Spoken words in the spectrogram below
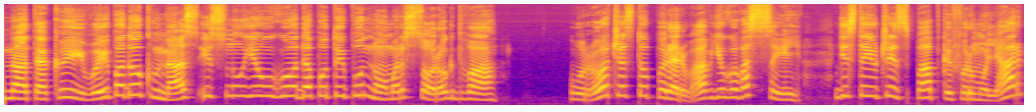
На такий випадок в нас існує угода по типу номер 42. Урочисто перервав його Василь, дістаючи з папки формуляр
